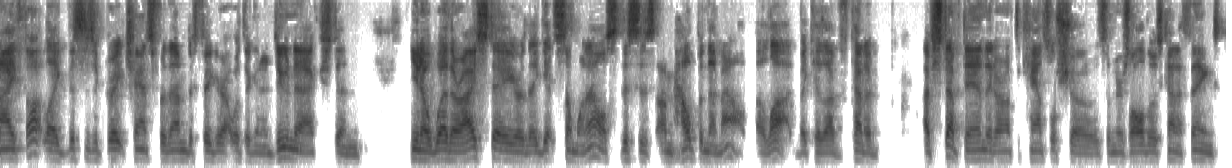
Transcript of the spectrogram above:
I thought like this is a great chance for them to figure out what they're going to do next. And, you know whether i stay or they get someone else this is i'm helping them out a lot because i've kind of i've stepped in they don't have to cancel shows and there's all those kind of things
